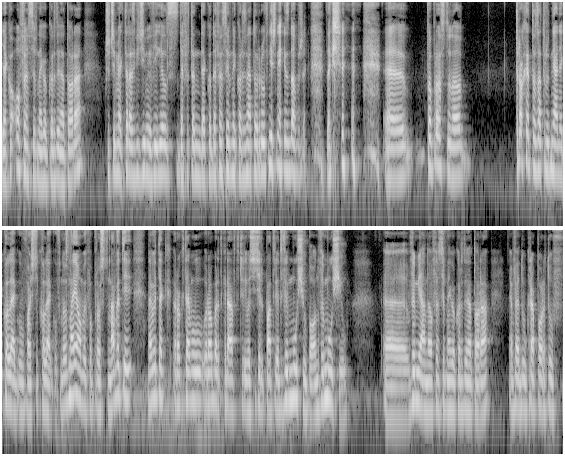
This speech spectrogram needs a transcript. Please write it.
jako ofensywnego koordynatora, przy czym jak teraz widzimy w Eagles, ten jako defensywny koordynator również nie jest dobrze. Także e, po prostu no, trochę to zatrudnianie kolegów, właśnie kolegów, no znajomych po prostu. Nawet, je, nawet jak rok temu Robert Kraft, czyli właściciel Patriot, wymusił, bo on wymusił e, wymianę ofensywnego koordynatora. Według raportów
